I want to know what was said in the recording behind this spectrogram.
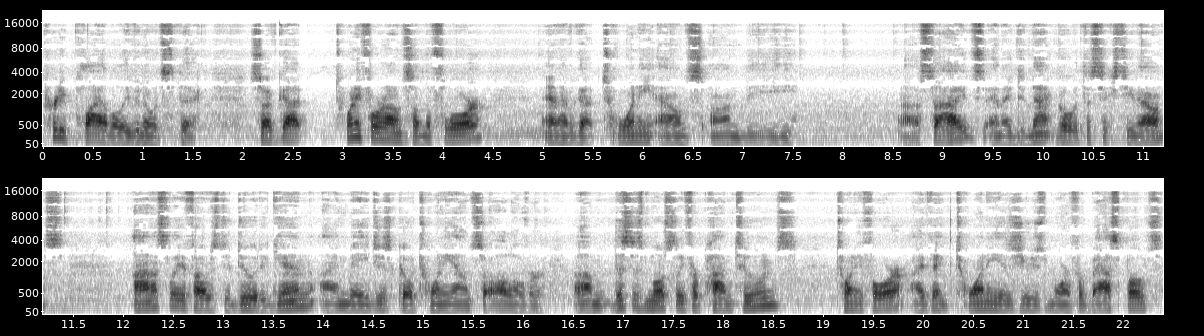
pretty pliable, even though it's thick. So I've got 24 ounce on the floor, and I've got 20 ounce on the uh, sides, and I did not go with the 16 ounce. Honestly, if I was to do it again, I may just go 20 ounce all over. Um, this is mostly for pontoons, 24. I think 20 is used more for bass boats,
